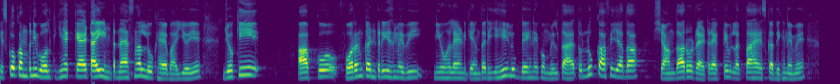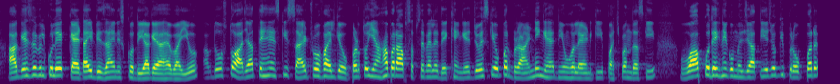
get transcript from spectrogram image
इसको कंपनी बोलती है कैट आई इंटरनेशनल लुक है भाइयों ये, जो कि आपको फॉरेन कंट्रीज़ में भी न्यू हॉलैंड के अंदर यही लुक देखने को मिलता है तो लुक काफ़ी ज़्यादा शानदार और अट्रैक्टिव लगता है इसका दिखने में। आगे से बिल्कुल एक कैटाई डिज़ाइन इसको दिया गया है भाइयों। अब दोस्तों आ जाते हैं इसकी साइड प्रोफ़ाइल के ऊपर तो यहाँ पर आप सबसे पहले देखेंगे, जो इसके ऊपर ब्रांडिंग है न्यू हॉलैंड की, पचपन दस की, वो आपको देखने को मिल जाती है, जो कि प्रॉपर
